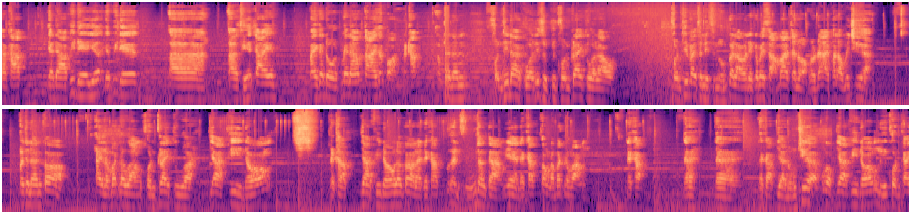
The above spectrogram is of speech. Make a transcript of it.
นะครับ อย่าด่าพี่เดย์เยอะเดี๋ยวพี่เดย์เสียใจ ไปกระโดดแม่น้ำตายซะก่อนนะครับเพราะฉะนั้นคนที่น่ากลัวที่สุดคือคนใกล้ตัวเรา คนที่ไม่สนิทสนมกับเราเนี่ยก็ไม่สามารถจะหลอกเราได้เพราะเราไม่เชื่อ เพราะฉะนั้นก็ให้ระมัดระวังคนใกล้ตัวญาติพี่น้องนะครับญาติพี่น้องแล้วก็อะไรนะครับ เพื่อนฝูงต่างๆเนี่ยนะครับ ต้องระมัดระวังนะครับนะนะนะครับ อย่าหลงเชื่อพวกญาติพี่น้องหรือคนใกล้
